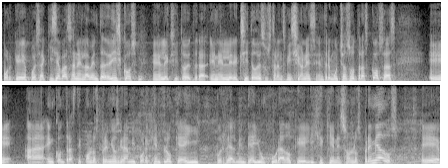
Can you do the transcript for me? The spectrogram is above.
porque pues aquí se basan en la venta de discos, en el éxito de, en el éxito de sus transmisiones, entre muchas otras cosas. Eh, en contraste con los premios Grammy, por ejemplo, que ahí pues realmente hay un jurado que elige quiénes son los Eh,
